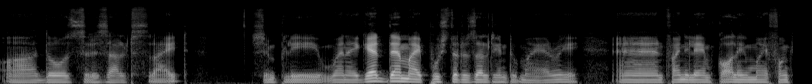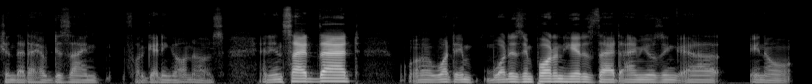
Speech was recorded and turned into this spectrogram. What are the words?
uh, those results right. Simply when I get them I push the result into my array and finally I'm calling my function that I have designed for getting owners and inside that uh, what what is important here is that I'm using a you know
